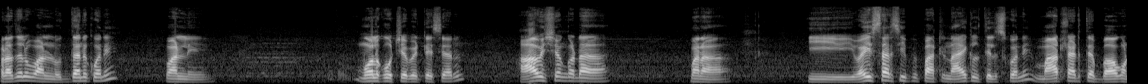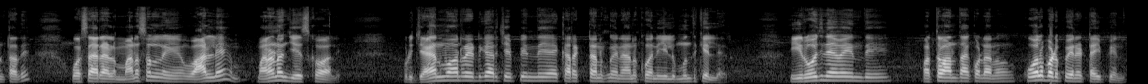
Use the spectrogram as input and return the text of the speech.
ప్రజలు వాళ్ళని వద్దనుకొని వాళ్ళని మూల కూర్చోబెట్టేశారు ఆ విషయం కూడా మన ఈ వైఎస్ఆర్సీపీ పార్టీ నాయకులు తెలుసుకొని మాట్లాడితే బాగుంటుంది. ఒకసారి వాళ్ళ మనసుల్ని వాళ్ళే మననం చేసుకోవాలి. ఇప్పుడు జగన్మోహన్ రెడ్డి గారు చెప్పింది కరెక్ట్ అనుకుని అనుకొని వీళ్ళు ముందుకెళ్ళారు. ఈ రోజున ఏమైంది? మొత్తం అంతా కూడాను కూలబడిపోయినట్టు అయిపోయింది.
